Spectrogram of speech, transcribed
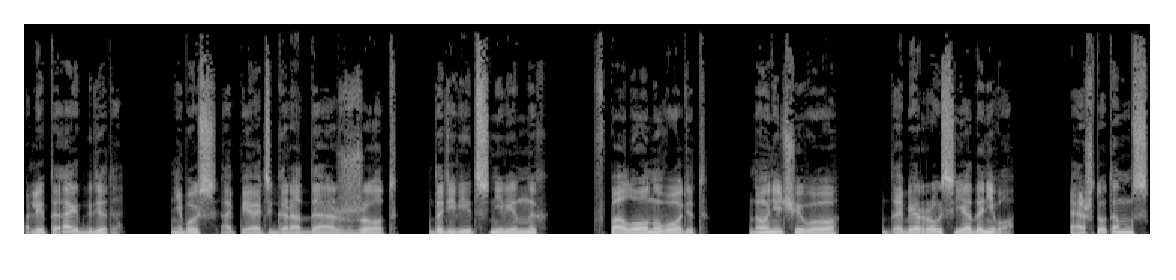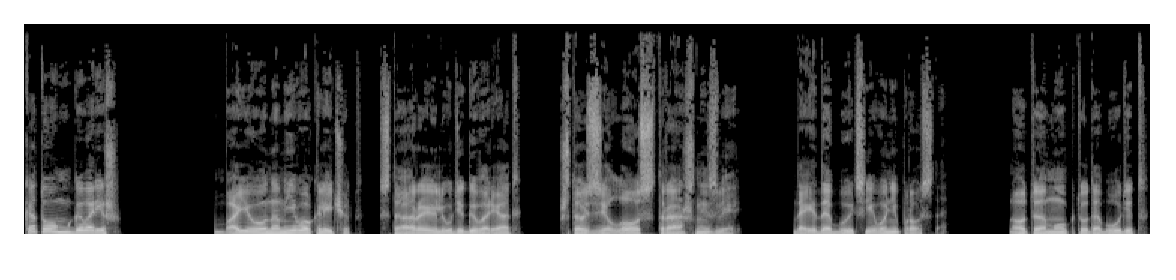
летает где-то. Небось, опять города жжет, да девиц невинных в полон уводит. Но ничего, доберусь я до него. А что там с котом, говоришь? Баюном его кличут. Старые люди говорят, что зело — страшный зверь. Да и добыть его непросто. Но тому, кто добудет,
